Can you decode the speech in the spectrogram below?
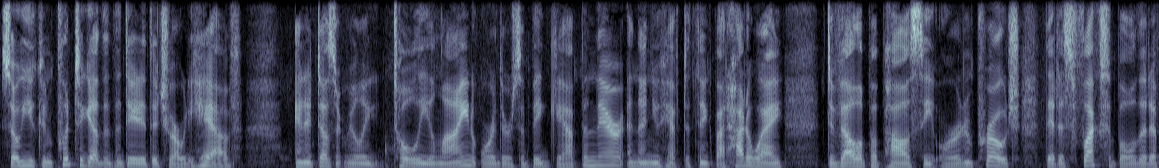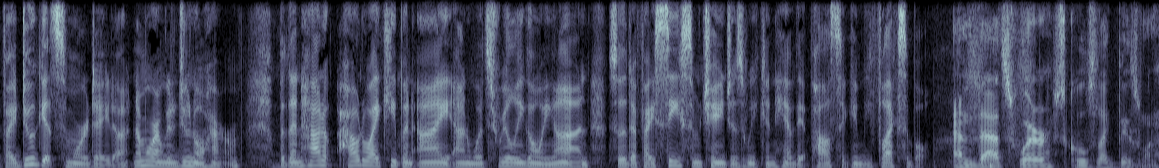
So you can put together the data that you already have. And it doesn't really totally align, or there's a big gap in there. And then you have to think about how do I develop a policy or an approach that is flexible, that if I do get some more data, number one, I'm going to do no harm. But then how do, how do I keep an eye on what's really going on so that if I see some changes, we can have that policy can be flexible? And that's where schools like this one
